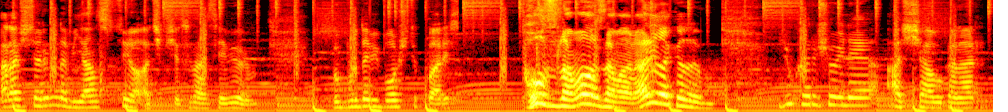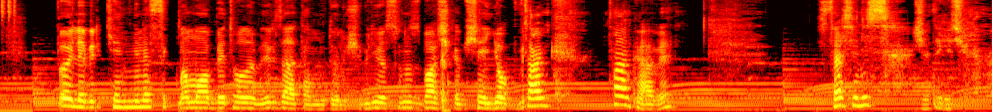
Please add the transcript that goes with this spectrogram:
araçlarını da bir yansıtıyor açıkçası ben seviyorum. Bu burada bir boşluk var. Pozlama o zaman hadi bakalım. Yukarı şöyle aşağı bu kadar. Böyle bir kendine sıkma muhabbeti olabilir. Zaten bu dönüşü biliyorsunuz. Başka bir şey yok. Tank, tank abi. İsterseniz jet'e geçelim.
